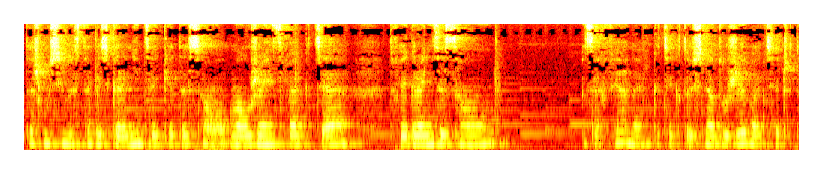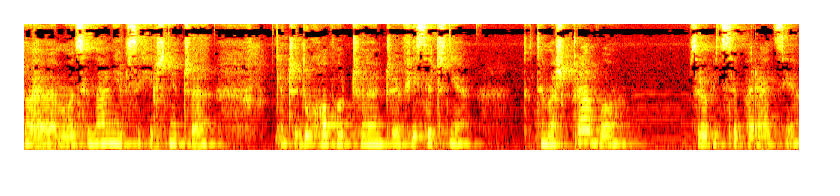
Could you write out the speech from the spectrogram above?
też musimy stawiać granice, kiedy są małżeństwa, gdzie Twoje granice są zachwiane, gdzie ktoś nadużywa Cię, czy to emocjonalnie, psychicznie, czy, czy duchowo, czy, czy fizycznie, to Ty masz prawo zrobić separację,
